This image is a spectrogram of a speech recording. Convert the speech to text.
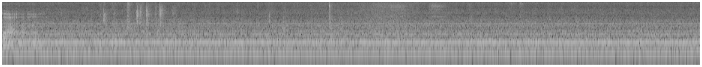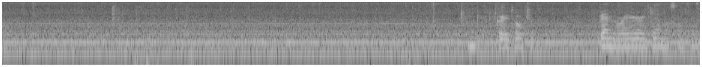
Okay. Go talk to Ben Rare again or something.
